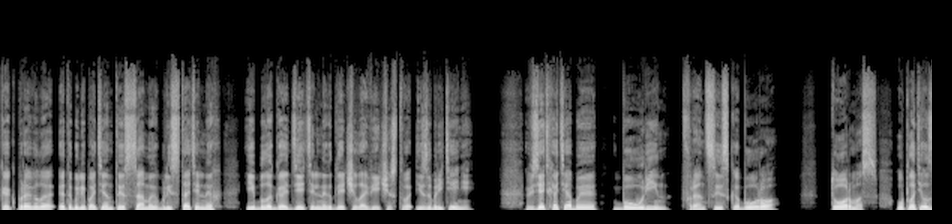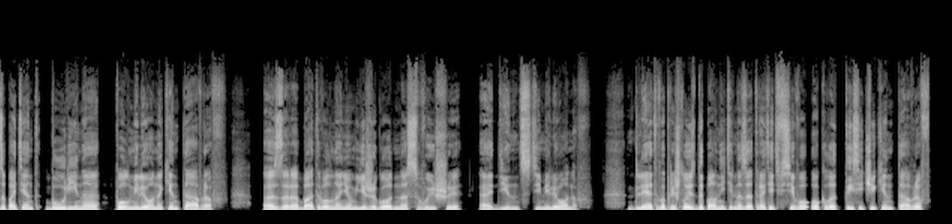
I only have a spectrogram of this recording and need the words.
Как правило, это были патенты самых блистательных и благодетельных для человечества изобретений. Взять хотя бы Баурин Франциско Бауро. Тормоз уплатил за патент Баурина полмиллиона кентавров, а зарабатывал на нем ежегодно свыше 11 миллионов. Для этого пришлось дополнительно затратить всего около тысячи кентавров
